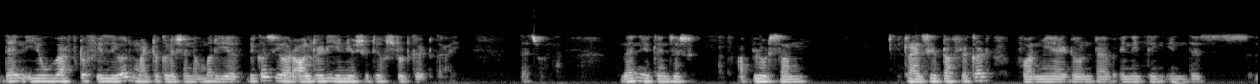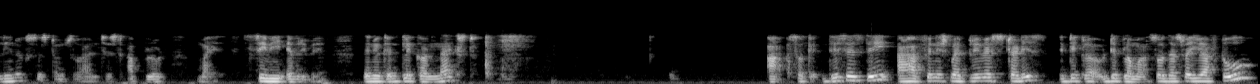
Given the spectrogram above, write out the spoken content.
Then you have to fill your matriculation number here because you are already University of Stuttgart guy. That's why then you can just upload some transcript of record. For me I don't have anything in this Linux system so I'll just upload my CV everywhere. Then you can click on next ah so okay. This is the I have finished my previous studies diploma. So that's why you have to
